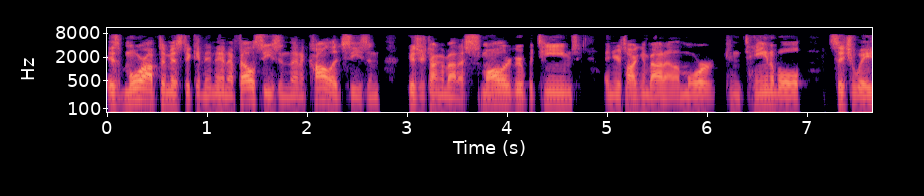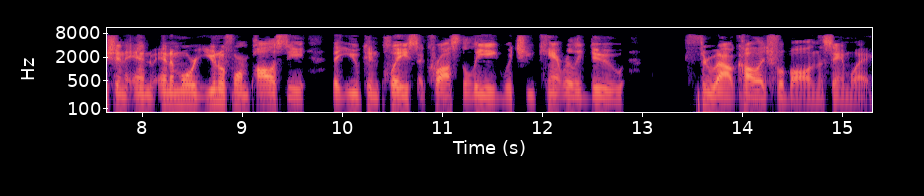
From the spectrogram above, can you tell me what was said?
is more optimistic in an NFL season than a college season because you're talking about a smaller group of teams and you're talking about a more containable situation and and a more uniform policy that you can place across the league, which you can't really do throughout college football in the same way.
